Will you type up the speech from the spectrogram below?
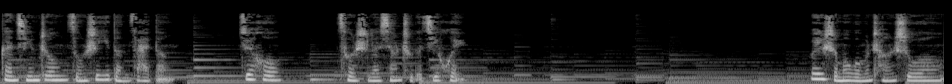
感情中总是一等再等，最后错失了相处的机会。为什么我们常说，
